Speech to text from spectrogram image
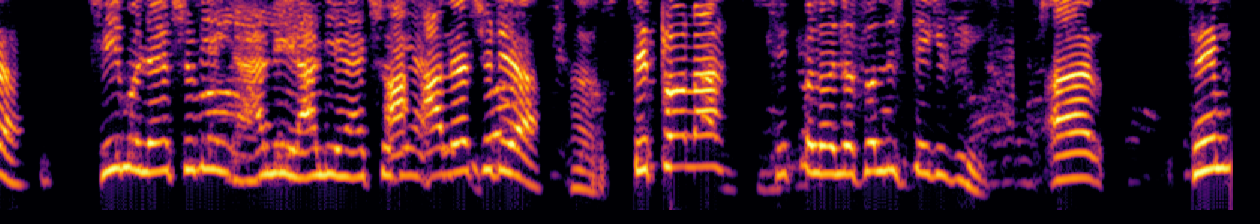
রা সিম একশো দিয়ে আলি আলি একশো আলু একশো হ্যাঁ। চল্লিশ টাকা কেজি। আর সিম?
